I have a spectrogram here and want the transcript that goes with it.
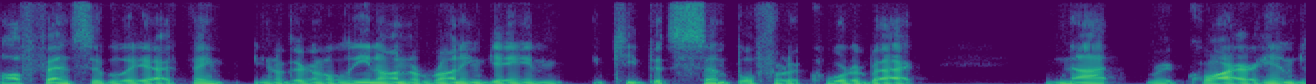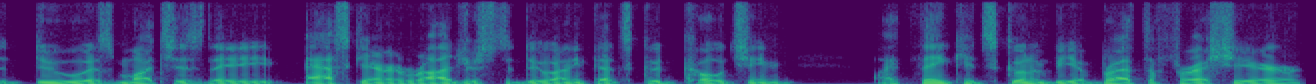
Offensively, I think you know they're going to lean on the running game and keep it simple for the quarterback not require him to do as much as they ask Aaron Rodgers to do. I think that's good coaching. I think it's going to be a breath of fresh air.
